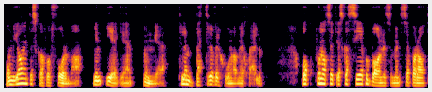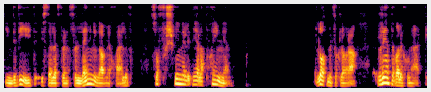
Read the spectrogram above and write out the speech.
om jag inte ska få forma min egen unge till en bättre version av mig själv och på något sätt jag ska se på barnet som en separat individ istället för en förlängning av mig själv så försvinner lite hela poängen. Låt mig förklara. Rent evolutionärt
